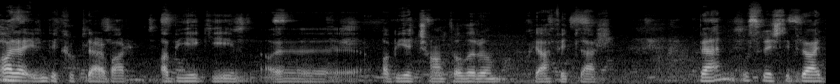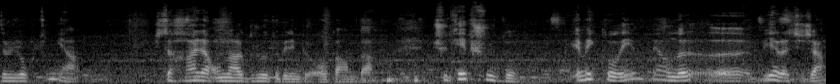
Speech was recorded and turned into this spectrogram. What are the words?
hala elimde kürkler var. Abiye giyim, e, abiye çantalarım, kıyafetler. Ben bu süreçte bir aydır yoktum ya. İşte hala onlar duruyordu benim bir odamda. Çünkü hep şurdu. Emekli olayım ve onları e, bir yer açacağım.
